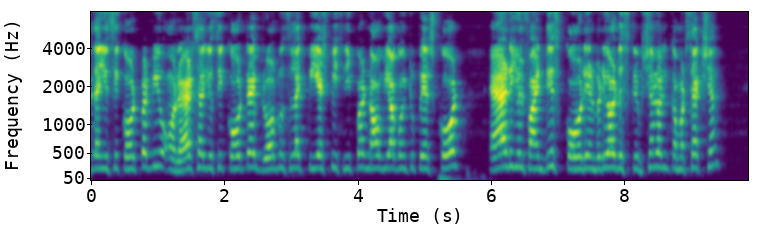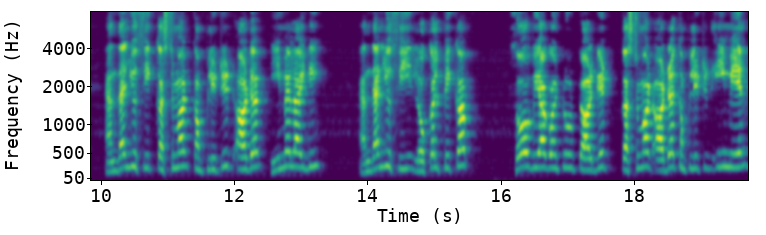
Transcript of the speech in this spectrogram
then you see code preview. On right side you see code type drop to select PHP snippet now we are going to paste code and you will find this code in video description or in comment section. And then you see customer completed order email ID and then you see local pickup. So we are going to target customer order completed email.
